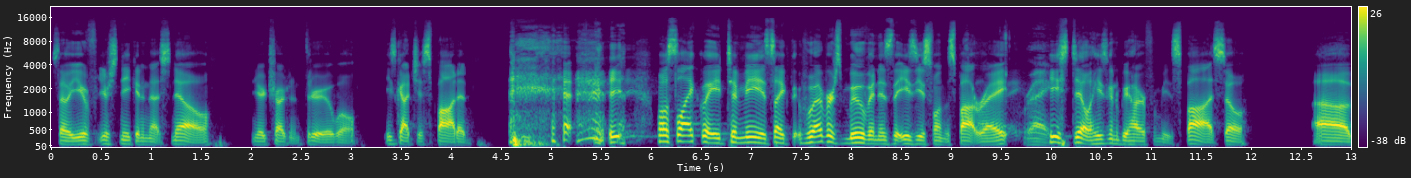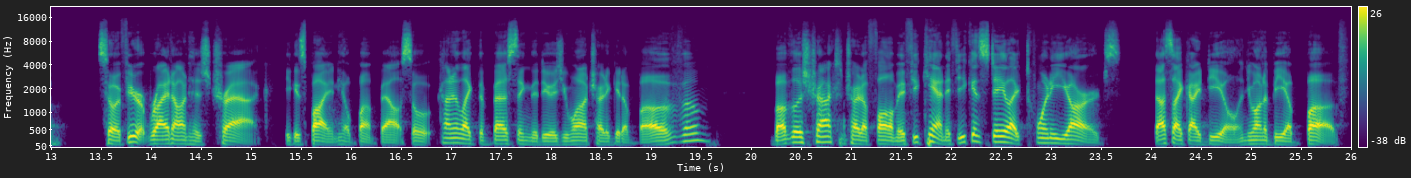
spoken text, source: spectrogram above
So you're you're sneaking in that snow, and you're charging through. Well, he's got you spotted. He- most likely, to me, it's like whoever's moving is the easiest one to spot, right? Right. He's still he's going to be harder for me to spot. So, uh, so if you're right on his track, he can spot you and he'll bump out. So, kind of like the best thing to do is you want to try to get above him, above those tracks, and try to follow him if you can. If you can stay like 20 yards, that's like ideal, and you want to be above.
